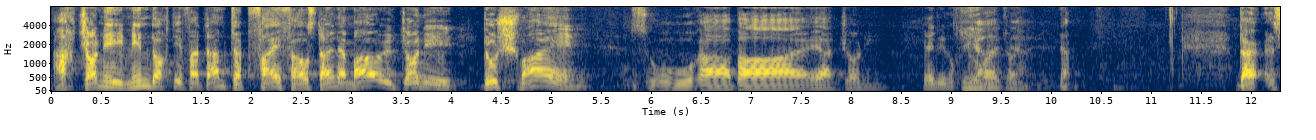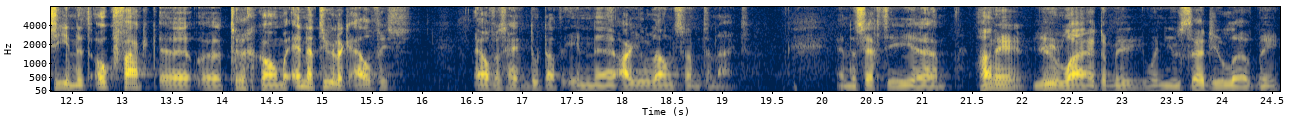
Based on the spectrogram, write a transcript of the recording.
Ach, Johnny, nimm doch die verdammte Pfeife aus deiner Maul, Johnny. Du Schwein. Surabaya Johnny. Ken je die nog? Surabaya Johnny? Ja. Daar zie je het ook vaak uh, uh, terugkomen. En natuurlijk Elvis. Elvis heeft, doet dat in uh, Are You Lonesome Tonight? En dan zegt hij... Honey, you lied to me when you said you loved me.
